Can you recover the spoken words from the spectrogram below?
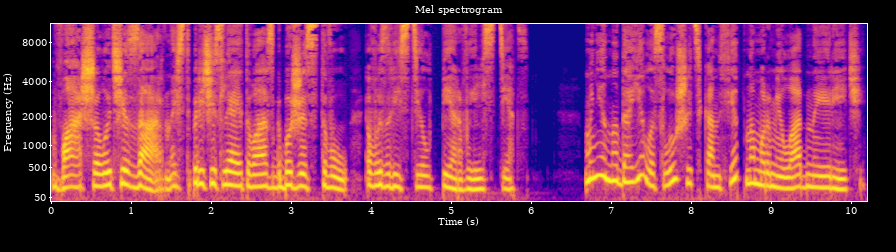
«Ваша лучезарность причисляет вас к божеству», — возвестил первый льстец. Мне надоело слушать конфетно-мармеладные речи,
